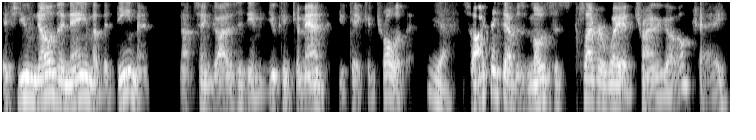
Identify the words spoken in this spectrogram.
if you know the name of a demon, not saying God is a demon, you can command it. You take control of it. Yes. So I think that was Moses' clever way of trying to go, okay,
